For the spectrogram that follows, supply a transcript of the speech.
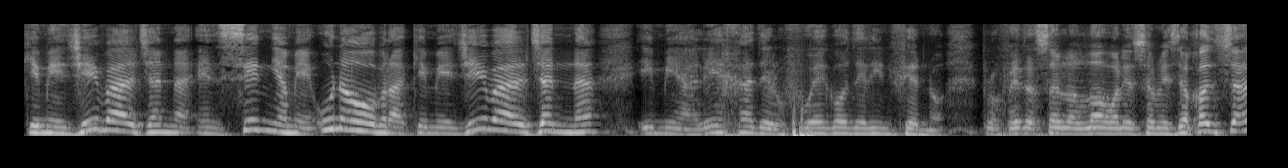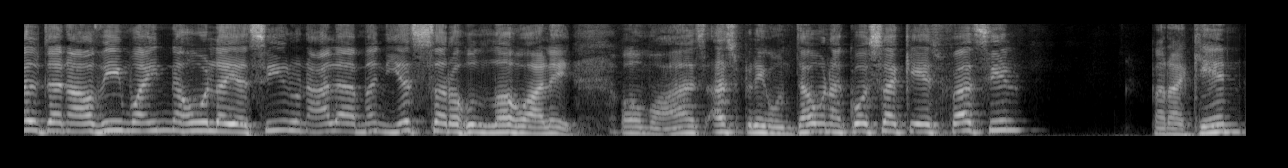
que me lleva al Jannah, enséñame una obra que me lleva al Jannah y me aleja del fuego del infierno. El profeta sallallahu alaihi wasallam dice, wa innahu la. Oh Muaz, has preguntado una cosa que es fácil para quien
